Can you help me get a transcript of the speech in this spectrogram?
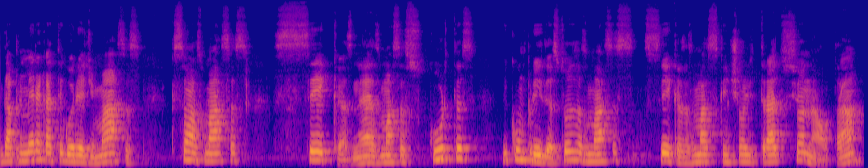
da primeira categoria de massas, que são as massas secas, né? As massas curtas e compridas, todas as massas secas, as massas que a gente chama de tradicional, tá?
